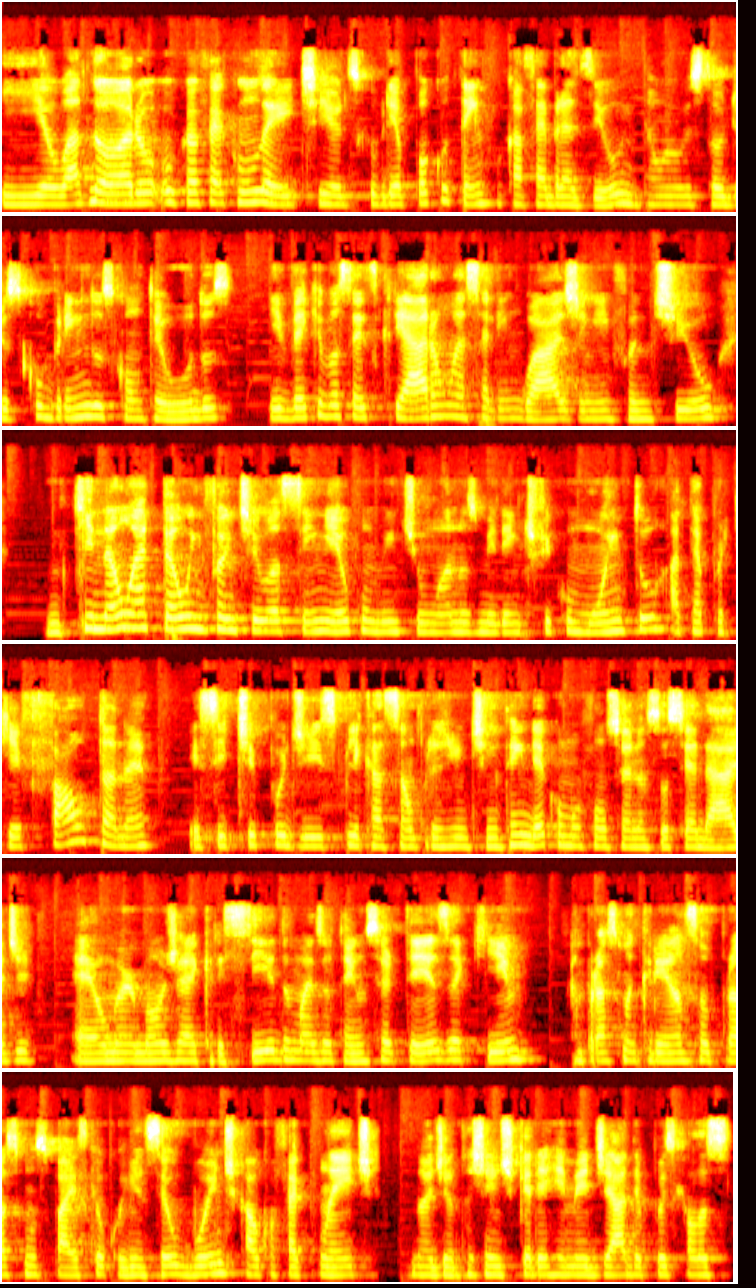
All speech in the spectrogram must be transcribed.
e eu adoro o café com leite. Eu descobri há pouco tempo o Café Brasil, então eu estou descobrindo os conteúdos e ver que vocês criaram essa linguagem infantil que não é tão infantil assim. Eu, com 21 anos, me identifico muito, até porque falta, né, esse tipo de explicação para a gente entender como funciona a sociedade. É, o meu irmão já é crescido, mas eu tenho certeza que a próxima criança, os próximos pais que eu conhecer, eu vou indicar o café com leite. Não adianta a gente querer remediar depois que elas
